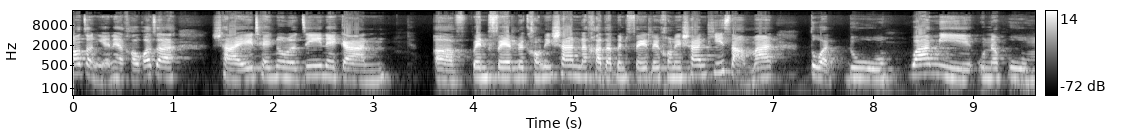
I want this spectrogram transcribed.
นอกจากนี้เนี่ยเขาก็จะใช้เทคโนโลยีในการเอ่อเป็น face recognition นะคะแต่เป็น face recognition ที่สามารถตรวจดูว่ามีอุณหภูมิ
